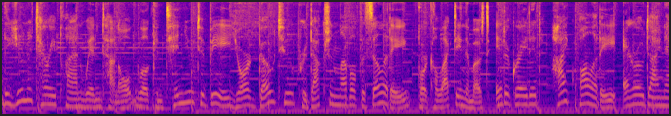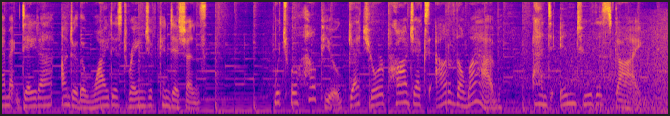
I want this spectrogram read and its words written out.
the Unitary Plan Wind Tunnel will continue to be your go-to production level facility for collecting the most integrated, high-quality aerodynamic data under the widest range of conditions, which will help you get your projects out of the lab and into the sky.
